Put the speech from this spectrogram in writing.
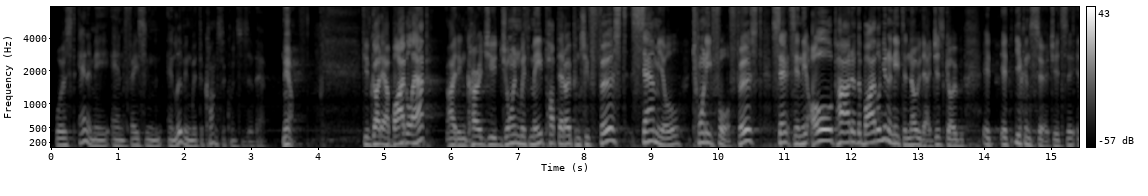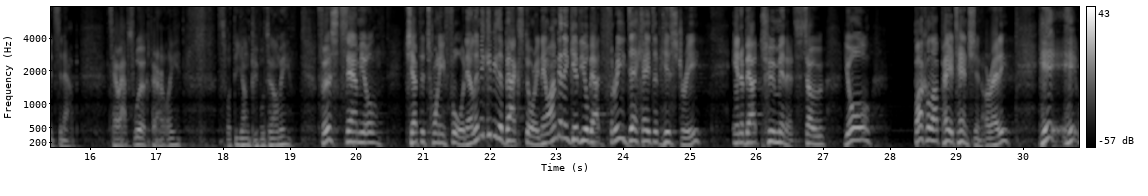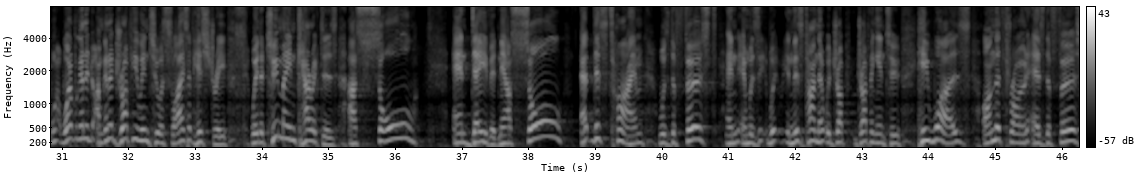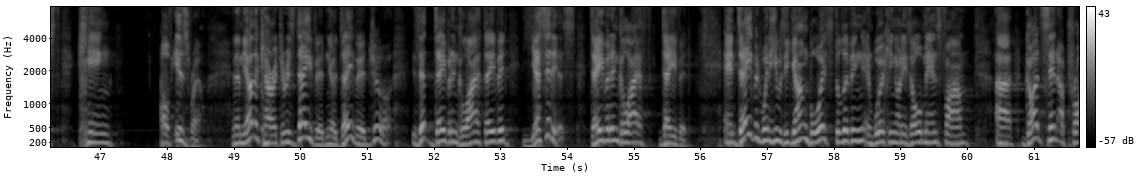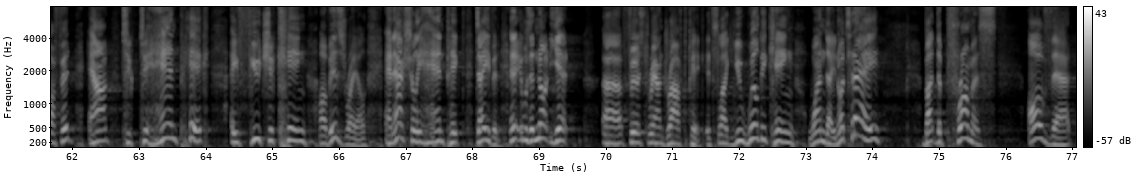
worst enemy and facing and living with the consequences of that. Now, if you've got our Bible app, I'd encourage you join with me. Pop that open to 1 Samuel 24. First, it's in the old part of the Bible. You don't need to know that. Just go. It, it, you can search. It's it's an app. That's how apps work. Apparently, that's what the young people tell me. First Samuel chapter 24. Now, let me give you the backstory. Now, I'm going to give you about three decades of history in about two minutes. So, you'll buckle up, pay attention, already. What we're going to do, I'm going to drop you into a slice of history where the two main characters are Saul and David. Now, Saul at this time was the first, and, and was in this time that we're drop, dropping into, he was on the throne as the first king of Israel. And then the other character is David. You know, David, is that David and Goliath, David? Yes, it is. David and Goliath, David. And David, when he was a young boy, still living and working on his old man's farm, uh, God sent a prophet out to, to handpick a future king of Israel and actually handpicked David. And it was a not yet uh, first round draft pick. It's like you will be king one day, not today, but the promise of that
